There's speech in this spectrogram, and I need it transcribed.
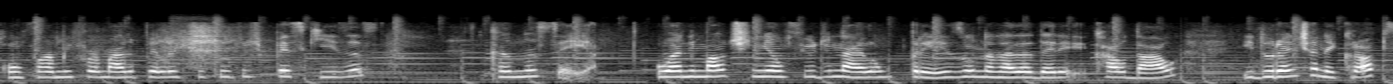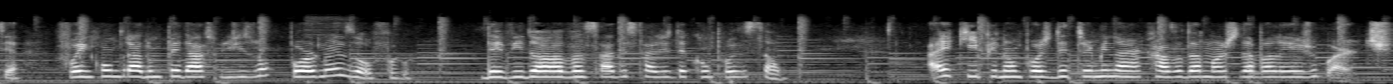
conforme informado pelo Instituto de Pesquisas Canaceia. O animal tinha um fio de nylon preso na nadadeira caudal e durante a necrópsia foi encontrado um pedaço de isopor no esôfago, devido ao avançado estado de decomposição. A equipe não pôde determinar a causa da morte da baleia jubarte,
